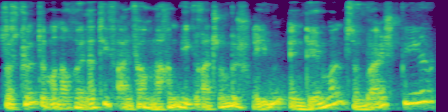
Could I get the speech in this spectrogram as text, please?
Das könnte man auch relativ einfach machen, wie gerade schon beschrieben, indem man zum Beispiel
